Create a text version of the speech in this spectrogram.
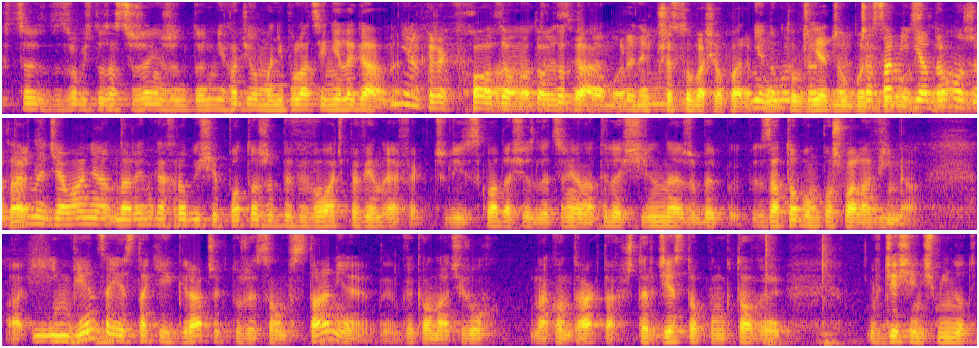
chcę zrobić to zastrzeżenie, że to nie chodzi o manipulacje nielegalne. Nie, tylko jak wchodzą, no to tylko jest tak. wiadomo, rynek przesuwa się o parę Nie, no, punktów w jedną bądź Czasami wiadomo, stronę, że tak? pewne działania na rynkach robi się po to, żeby wywołać pewien efekt, czyli składa się zlecenia na tyle silne, żeby za tobą poszła lawina. I im więcej jest takich graczy, którzy są w stanie wykonać ruch na kontraktach 40-punktowy w 10 minut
